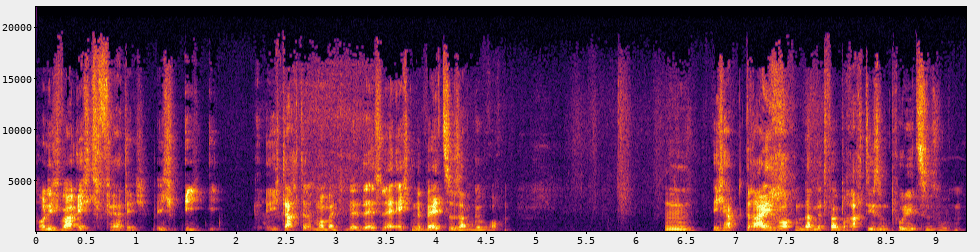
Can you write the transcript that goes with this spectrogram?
Und ich war echt fertig. Ich, ich, ich- ich dachte, Moment, da ist echt eine Welt zusammengebrochen. Ich habe drei Wochen damit verbracht, diesen Pulli zu suchen.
